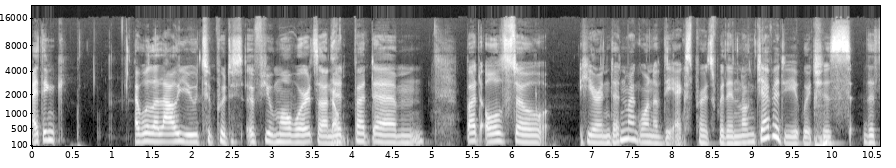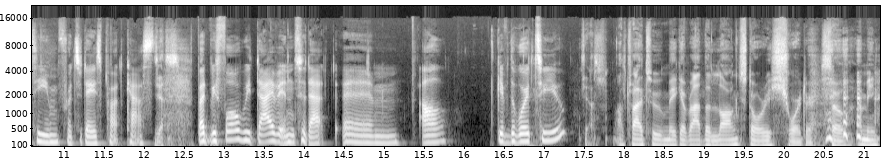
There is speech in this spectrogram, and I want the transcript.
I think I will allow you to put a few more words on it, but um, but also here in Denmark, one of the experts within longevity, which is the theme for today's podcast. Yes. But before we dive into that, um, I'll give the word to you. Yes. I'll try to make a rather long story shorter. So, I mean,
